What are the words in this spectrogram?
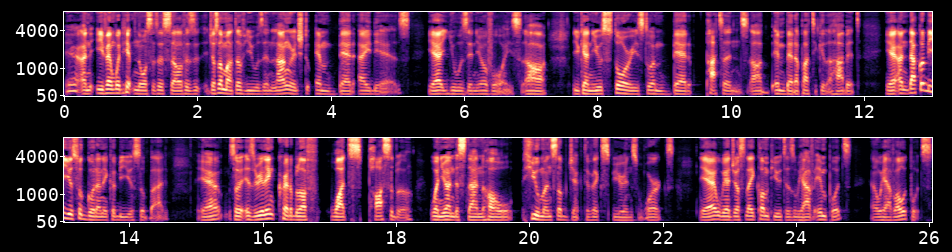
Yeah. And even with hypnosis itself, is just a matter of using language to embed ideas. Yeah. Using your voice. Uh, you can use stories to embed patterns, uh, embed a particular habit. Yeah. And that could be used for good and it could be used for bad. Yeah. So it's really incredible of what's possible when you understand how human subjective experience works. Yeah, we are just like computers. We have inputs and we have outputs.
